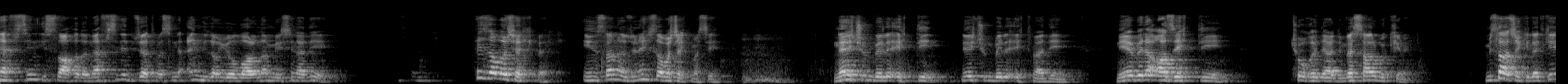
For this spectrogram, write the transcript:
nəfsin islahı da, nəfsi də düzəltməsinin ən gözəl yollarından birisi nədir? Hesaba çəkmək. İnsan özünü hesaba çəkməsi. Nə üçün belə etdin? Nə üçün belə etmədin? Niyə belə az etdin? Çox edərdin və s. bu kimi. Misal çəkilək ki,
